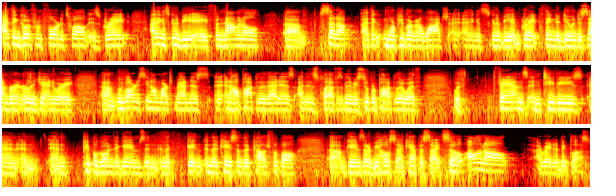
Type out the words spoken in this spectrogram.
I think going from 4 to 12 is great. I think it's going to be a phenomenal um, setup. I think more people are going to watch. I, I, think it's going to be a great thing to do in December and early January. Um, we've already seen how March Madness and, and how popular that is. I think this playoff is going to be super popular with, with fans and TVs and, and, and people going to the games in, in, the, in the case of the college football um, games that are being hosted on campus sites. So all in all, I rated a big plus.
